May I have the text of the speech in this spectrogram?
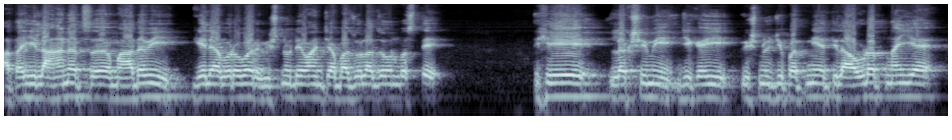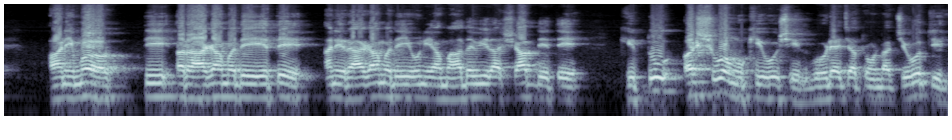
आता ही लहानच माधवी गेल्याबरोबर विष्णुदेवांच्या बाजूला जाऊन बसते. हे लक्ष्मी जी काही विष्णूची पत्नी आहे तिला आवडत नाही आहे आणि मग ती रागामध्ये येते आणि रागामध्ये येऊन या माधवीला शाप देते. की तू अश्वमुखी होशील घोड्याच्या तोंडाची होतील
